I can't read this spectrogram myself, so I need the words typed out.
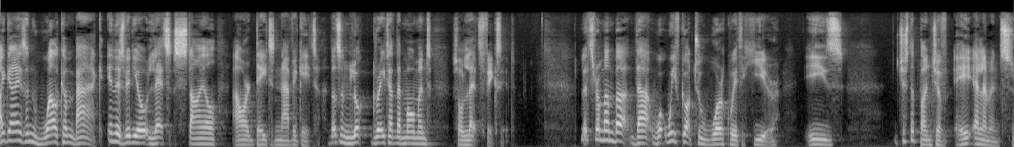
Hi guys and welcome back. In this video, let's style our date navigator. Doesn't look great at the moment, so let's fix it. Let's remember that what we've got to work with here is just a bunch of A elements.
